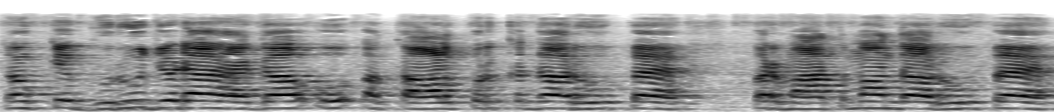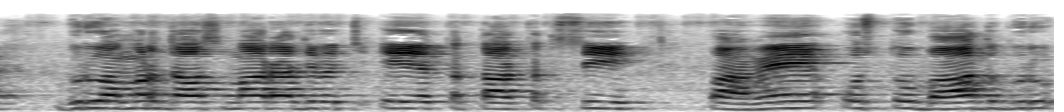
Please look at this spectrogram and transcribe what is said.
ਕਿਉਂਕਿ ਗੁਰੂ ਜਿਹੜਾ ਹੈਗਾ, ਉਹ ਅਕਾਲ ਪੁਰਖ ਦਾ ਰੂਪ ਹੈ, ਪਰਮਾਤਮਾ ਦਾ ਰੂਪ ਹੈ। ਗੁਰੂ ਅਮਰਦਾਸ ਮਹਾਰਾਜ ਵਿੱਚ ਇਹ ਇੱਕ ਤਾਕਤ ਸੀ। ਭਾਵੇਂ ਉਸ ਤੋਂ ਬਾਅਦ ਗੁਰੂ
